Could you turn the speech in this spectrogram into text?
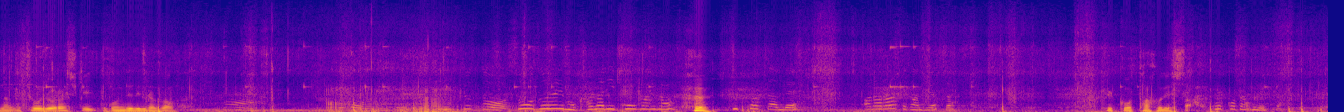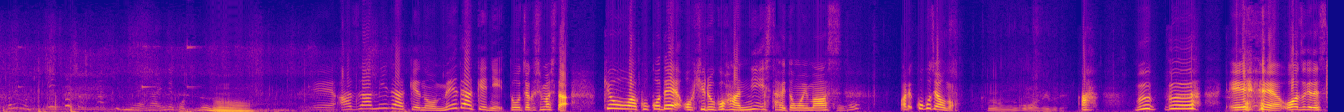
なんか頂上らしきところに出てきたぞちょっと想像よりもかなり勾配が低かったんで、あららって感じだった。結構タフでした結構タフでした。あでも危険箇所もはないね、こっちの。うんえー、あざみ岳の目岳に到着しました。今日はここでお昼ご飯にしたいと思います。あれ？ここちゃうの？うん向こうまで行くであ、ブッブー、えー、お預けです。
